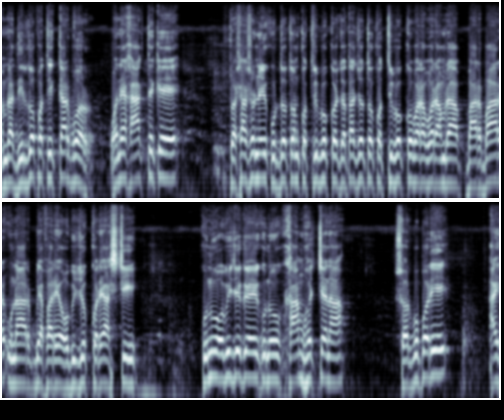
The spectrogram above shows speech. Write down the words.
আমরা দীর্ঘ প্রতীক্ষার পর অনেক আগ থেকে প্রশাসনিক ঊর্ধ্বতন কর্তৃপক্ষ, যথাযথ কর্তৃপক্ষ বরাবর আমরা বারবার উনার ব্যাপারে অভিযোগ করে আসছি। কোনো অভিযোগে কোনো খাম হচ্ছে না। সর্বোপরি আজ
